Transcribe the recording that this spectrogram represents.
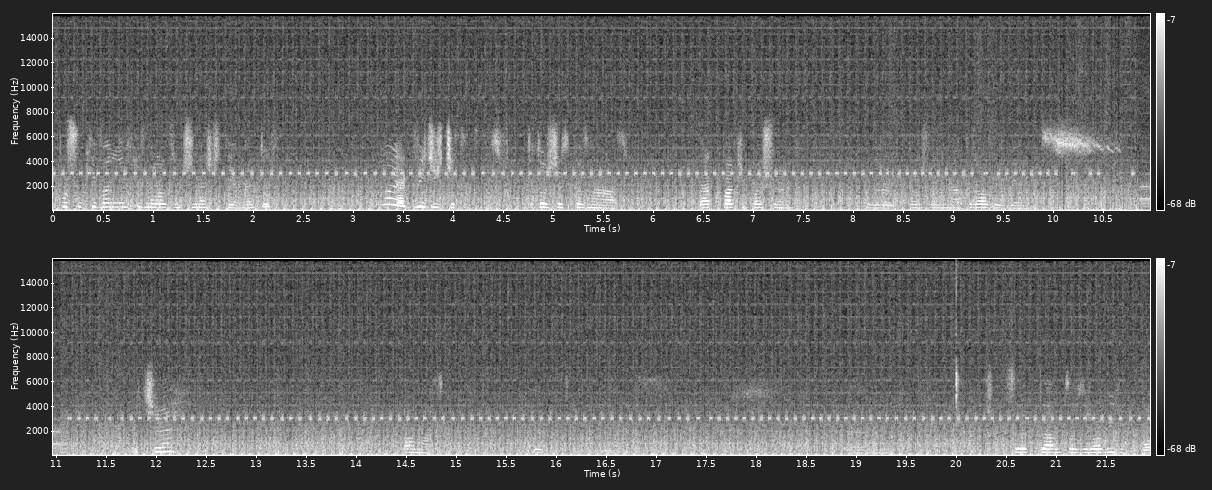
na poszukiwaniach i znalazłem 13 diamentów. No jak widzicie, to, to, to wszystko znalazłem. Tak, patrz i poszłem, poszłem na krowie, więc... Wiecie? O matko. Em, Chcę tam to zrobić, bo...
